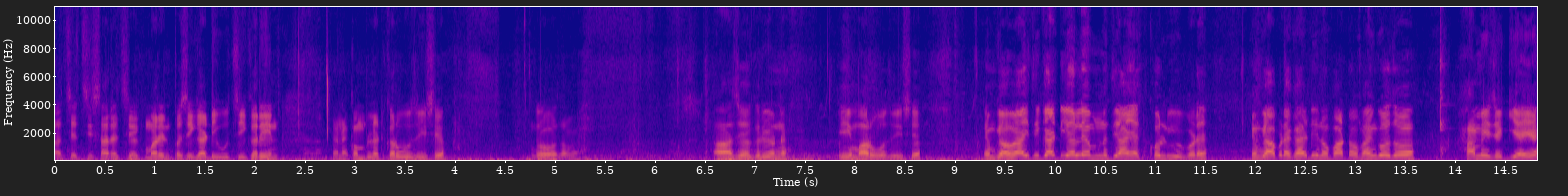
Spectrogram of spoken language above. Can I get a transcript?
આ ચેચી સારે ચેક મારીને પછી ગાડી ઊંચી કરીને અને કમ્પ્લીટ કરવું જોઈશે. જો તમે. આ જેક કર્યો ને એ મારવો જોઈશે. કેમ કે હવે અહીંથી ગાડી હલે એમ નથી અહીંયા જ ખોલવી પડે. કેમ કે આપણે ગાડીનો પાટો ભાંગ્યો તો સામી જગ્યાએ.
